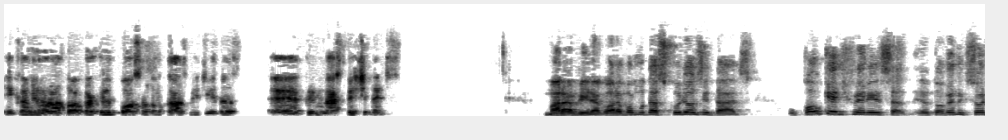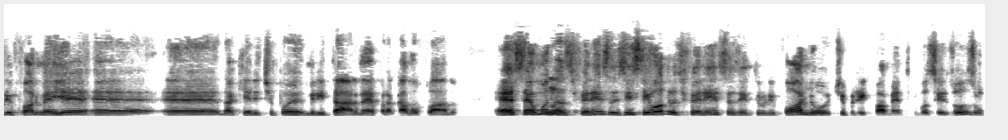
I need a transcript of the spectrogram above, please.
encaminhando relatório para que ele possa adotar as medidas é, criminais pertinentes. Maravilha. Agora vamos das curiosidades. Qual que é a diferença? Eu estou vendo que seu uniforme aí é, é, é daquele tipo militar, né? Para camuflado. Essa é uma das diferenças? Existem outras diferenças entre o uniforme ou o tipo de equipamento que vocês usam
